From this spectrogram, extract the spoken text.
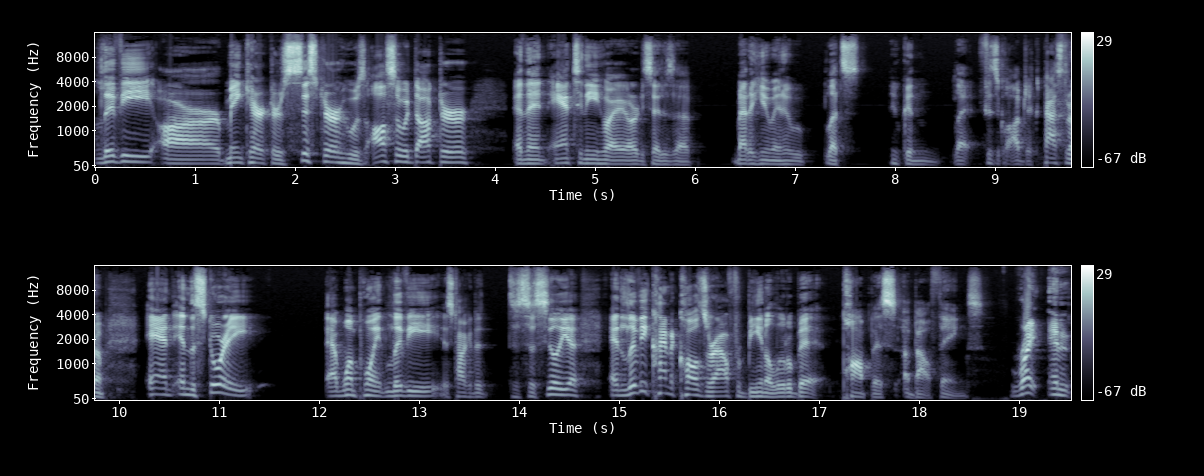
livy our main character's sister who is also a doctor and then antony who i already said is a metahuman who lets who can let physical objects pass through him. And in the story, at one point, Livy is talking to, to Cecilia, and Livy kind of calls her out for being a little bit pompous about things. Right. And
